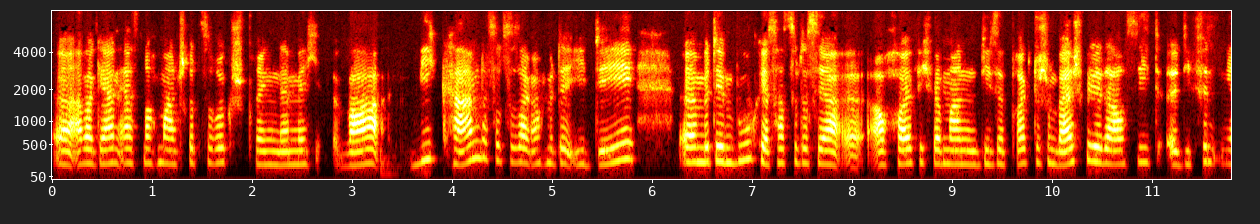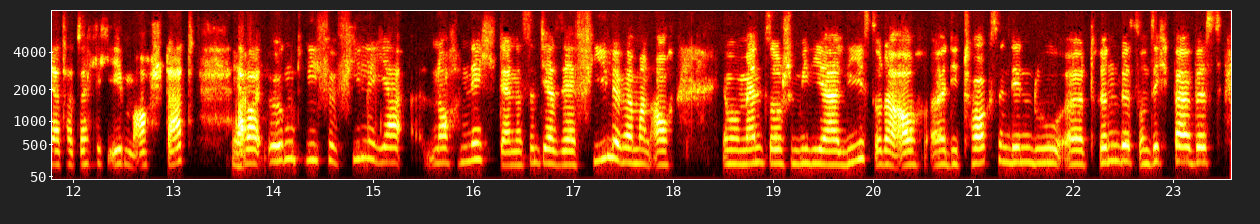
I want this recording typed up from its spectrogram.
Äh, aber gern erst noch mal einen Schritt zurückspringen, nämlich war wie kam das sozusagen auch mit der Idee äh, mit dem Buch? Jetzt hast du das ja äh, auch häufig, wenn man diese praktischen Beispiele da auch sieht, äh, die finden ja tatsächlich eben auch statt, ja. aber irgendwie für viele ja noch nicht, denn es sind ja sehr viele, wenn man auch im Moment Social Media liest oder auch äh, die Talks, in denen du äh, drin bist und sichtbar bist,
